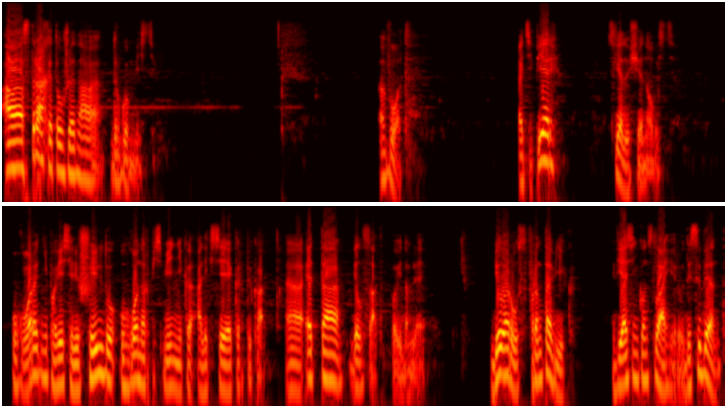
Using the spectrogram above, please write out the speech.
А страх это уже на другом месте. Вот. А теперь следующая новость у горадні повесили шильду у гонар пісьменніка Алексея Карпюка. Э, это Белсад паведамляе. Беларус, фронтавік, вязень концлагерю, дысідэнт,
